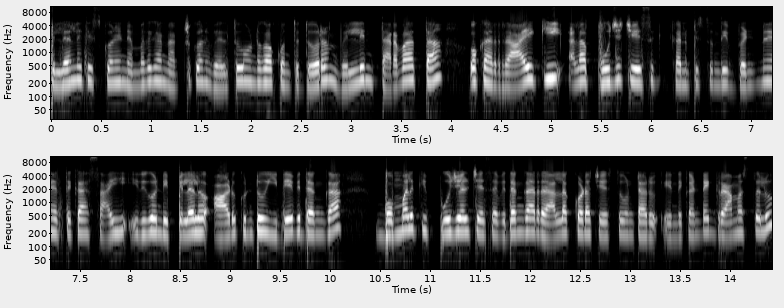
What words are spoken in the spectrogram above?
పిల్లల్ని తీసుకొని నెమ్మదిగా నడుచుకొని వెళ్తూ ఉండగా కొంత దూరం వెళ్ళిన తర్వాత ఒక రాయికి అలా పూజ చేసి కనిపిస్తుంది. వెంటనే ఎత్తగా సాయి ఇదిగోండి పిల్లలు ఆడుకుంటూ ఇదే విధంగా బొమ్మలకి పూజలు చేసే విధంగా రాళ్ళకు కూడా చేస్తూ ఉంటారు. ఎందుకంటే గ్రామస్తులు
